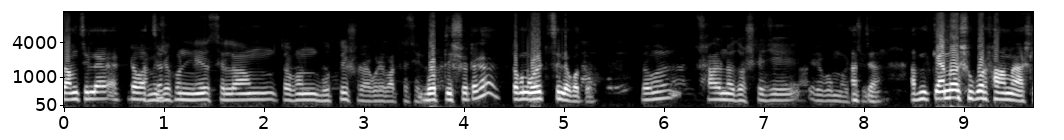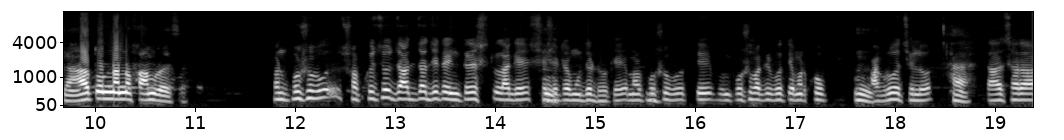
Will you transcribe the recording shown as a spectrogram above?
দাম ছিল একটা বাচ্চা আমি যখন নিয়েছিলাম তখন বত্রিশশো টাকা করে বাচ্চা ছিল। বত্রিশশো টাকা? তখন ওয়েট ছিল কত? তখন সাড়ে নয় দশ কেজি এরকম আচ্ছা আপনি কেন শুকর ফার্মে আসলেন? আর তো অন্যান্য ফার্ম রয়েছে। কারণ পশু সবকিছু যার যার যেটা ইন্টারেস্ট লাগে সে সেটার মধ্যে ঢোকে। আমার পশু প্রতি পশু পাখির প্রতি আমার খুব আগ্রহ ছিল। হ্যাঁ। তাছাড়া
